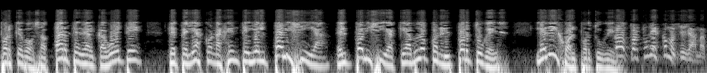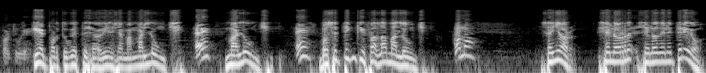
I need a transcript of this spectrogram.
porque vos, aparte de alcahuete, te peleas con la gente y el policía, el policía que habló con el portugués, le dijo al portugués, No, portugués, ¿cómo se llama portugués? y el portugués te sabe bien, se llama Malunchi. ¿Eh? Malunchi. ¿Eh? Você tem que falar Malunchi. ¿Cómo? Señor, se lo, re- se lo deletreo.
